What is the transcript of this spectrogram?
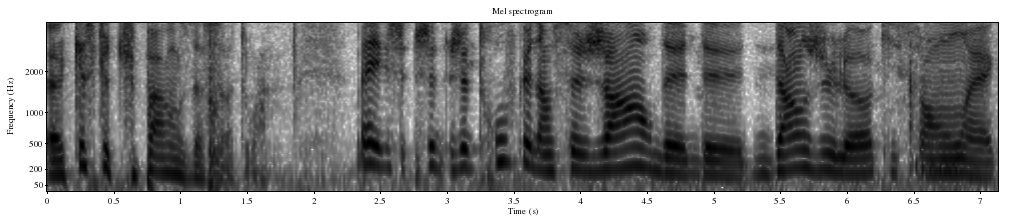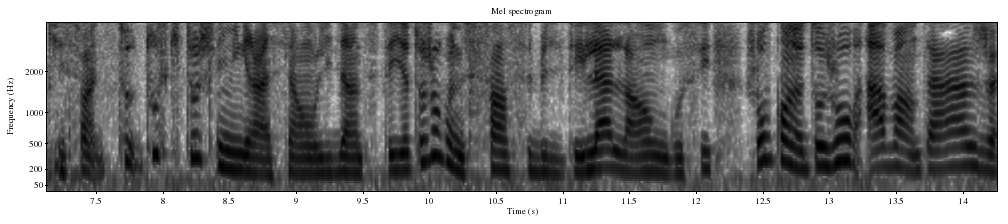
Euh, qu'est-ce que tu penses de ça, toi? Mais ben, je, je, trouve que dans ce genre de d'enjeux-là, qui sont euh, qui sont tout, tout, ce qui touche l'immigration, l'identité, il y a toujours une sensibilité, la langue aussi. Je trouve qu'on a toujours avantage euh,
